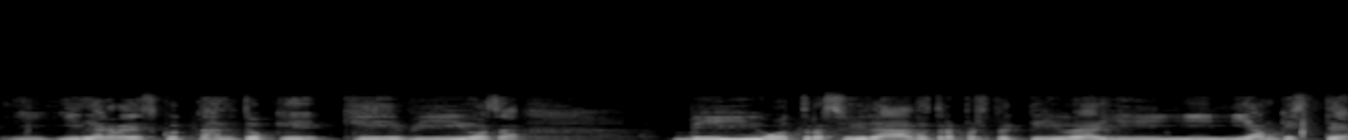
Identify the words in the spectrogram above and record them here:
Y, y le agradezco tanto que, que vi, o sea, vi otra ciudad, otra perspectiva y, aunque esté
